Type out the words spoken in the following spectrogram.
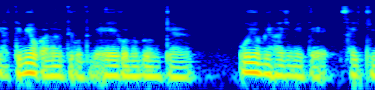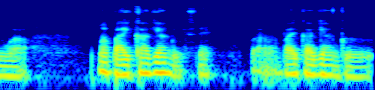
やってみようかなということで、英語の文献を読み始めて、最近は、まあ、バイカーギャングですね。バイカーギャング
